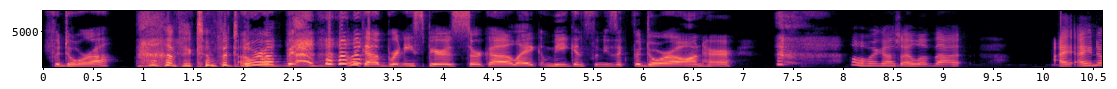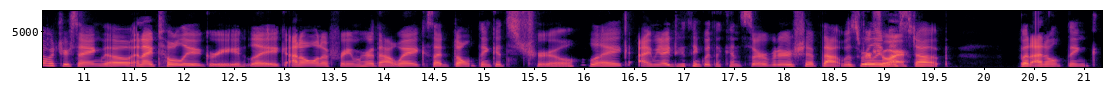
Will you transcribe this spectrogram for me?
fedora, a victim fedora. a vi- like a Britney Spears circa like me against the music fedora on her. Oh my gosh, I love that. I I know what you're saying though, and I totally agree. Like, I don't want to frame her that way because I don't think it's true. Like, I mean, I do think with the conservatorship that was really sure. messed up, but I don't think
